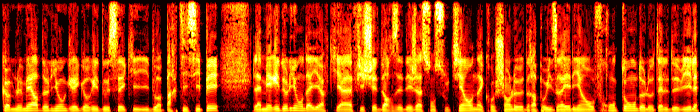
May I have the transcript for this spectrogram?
comme le maire de Lyon Grégory Doucet, qui doit participer. La mairie de Lyon d'ailleurs qui a affiché d'ores et déjà son soutien en accrochant le drapeau israélien au fronton de l'hôtel de ville.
